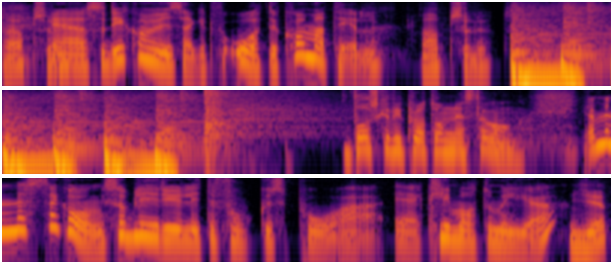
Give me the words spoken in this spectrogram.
Absolut. Eh, Så det kommer vi säkert få återkomma till. Absolut. Vad ska vi prata om nästa gång? Ja, men nästa gång så blir det ju lite fokus på eh, klimat och miljö Jepp.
